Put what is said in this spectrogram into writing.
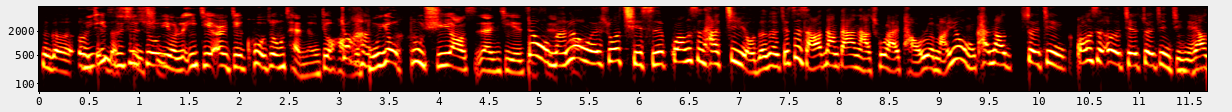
那个二阶的。你意思是说，有了一阶、二阶扩充产能就好，就很不用不需要三阶？但我们认为说，其实光是它既有的那，些至少要让大家拿出来讨论嘛。因为我们看到最近光是二阶最近几年要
